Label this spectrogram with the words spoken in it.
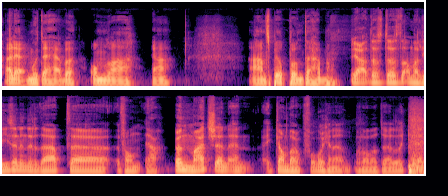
Allee, moeten hebben om wat ja, aanspeelpunt te hebben. Ja, dat is, dat is de analyse inderdaad uh, van ja, een match. En, en ik kan dat ook volgen, hè, voor alle duidelijkheid.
